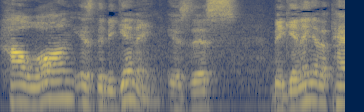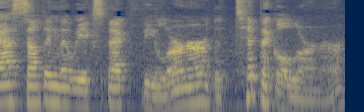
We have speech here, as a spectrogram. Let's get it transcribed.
how long is the beginning, is this beginning of the past something that we expect the learner, the typical learner,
